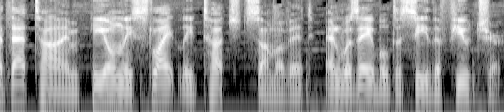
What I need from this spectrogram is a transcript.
At that time, he only slightly touched some of it and was able to see the future.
